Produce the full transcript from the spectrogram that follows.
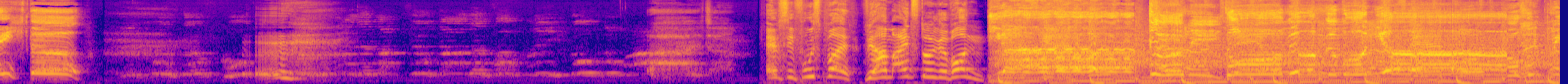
Meine Rechte. MC Fußball, wir haben 1-0 gewonnen! Gabi, oh, wir haben gewonnen, ja. Auf dem Bier.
